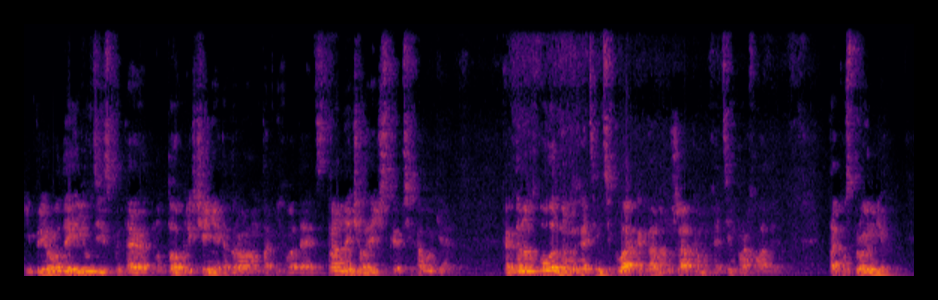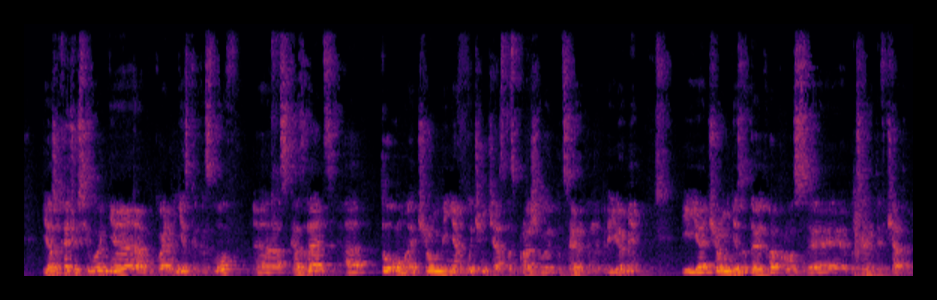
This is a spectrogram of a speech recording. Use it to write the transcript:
и природа, и люди испытают ну, то облегчение, которого нам так не хватает. Странная человеческая психология. Когда нам холодно, мы хотим тепла, когда нам жарко, мы хотим прохлады. Так устроен мир. Я же хочу сегодня буквально несколько слов э, сказать о том, о чем меня очень часто спрашивают пациенты на приеме и о чем мне задают вопросы пациенты в чатах.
